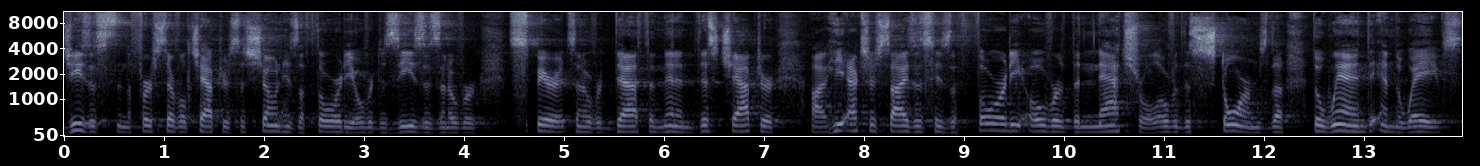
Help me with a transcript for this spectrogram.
Jesus, in the first several chapters, has shown his authority over diseases and over spirits and over death. And then in this chapter, uh, he exercises his authority over the natural, over the storms, the, the wind, and the waves.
